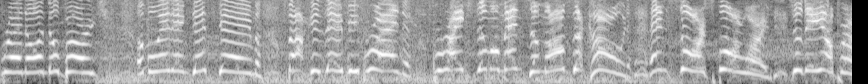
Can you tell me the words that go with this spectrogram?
Bren on the verge of winning this game. Falcons AP Bren breaks the momentum of the code and soars forward to the upper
